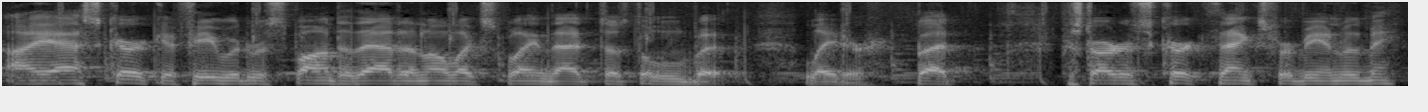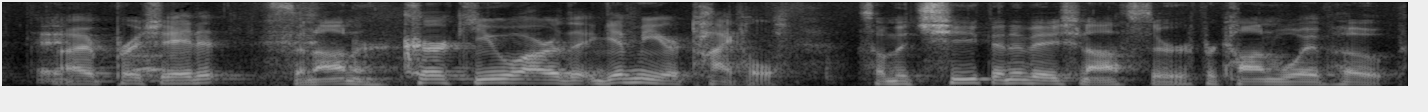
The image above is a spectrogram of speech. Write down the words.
I asked Kirk if he would respond to that, and I'll explain that just a little bit later. But for starters, Kirk, thanks for being with me. Hey, I appreciate it. It's an honor. Kirk, you are the, give me your title. So I'm the Chief Innovation Officer for Convoy of Hope.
